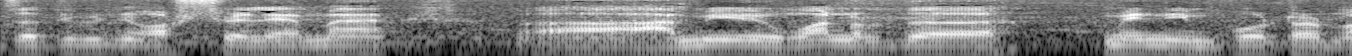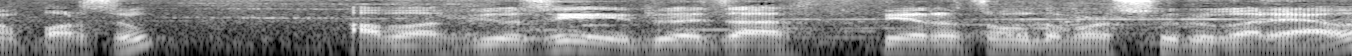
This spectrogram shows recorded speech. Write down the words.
जति पनि अस्ट्रेलियामा हामी वान अफ द मेन इम्पोर्टरमा पर्छौँ। अब यो चाहिँ दुई हजार तेह्र चौधबाट सुरु गरे हो।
